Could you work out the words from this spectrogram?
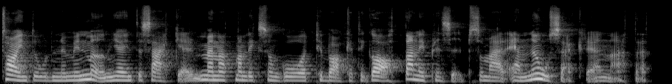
tar inte orden ur min mun, jag är inte säker, men att man liksom går tillbaka till gatan i princip, som är ännu osäkrare än nätet.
